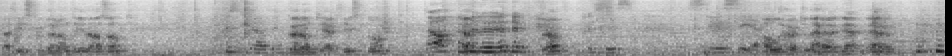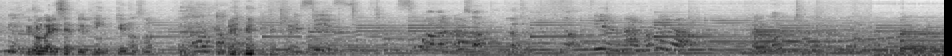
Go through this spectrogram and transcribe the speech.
Det er fiskegaranti, da, sant? Fiskegratis. Garantert fisk nå. Ja, eller hur? Bra. Precis. Ska vi se. Alle hørte det? Ja, ja. Du kan bare sette ut hinken, og så. Precis. Så, var det bra så? Ja, takk. Ja, 411 blir det då. Har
